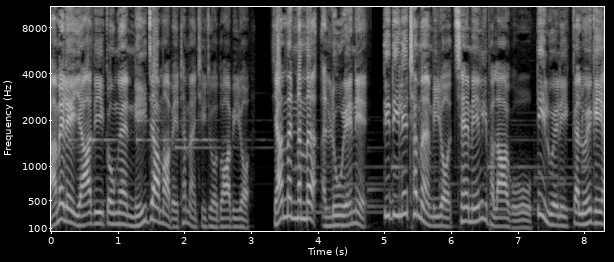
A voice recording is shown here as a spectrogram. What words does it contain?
ဒါမဲ့လေယာဒီကုံကန်နေကြမှာပဲထပ်မံချီချော်သွားပြီးတော့ရမတ်နှစ်မတ်အလိုတဲ့နဲ့တီတီလေးထပ်မံပြီးတော့ချန်ပီယံလိဖလားကိုတိလွဲလေးကတ်လွဲခဲ့ရ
